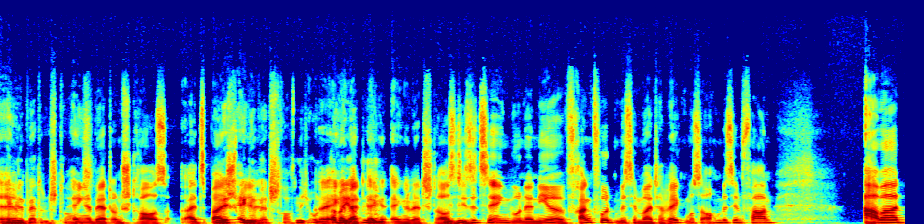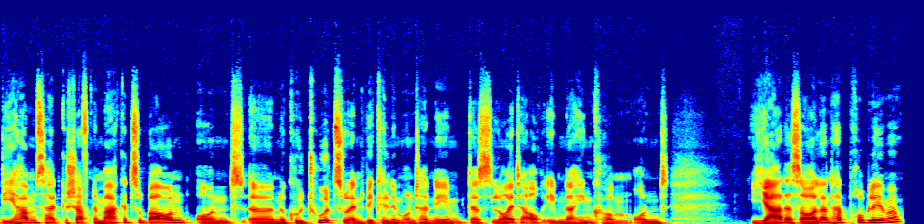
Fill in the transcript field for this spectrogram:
Ähm, Engelbert und Strauß. Engelbert und Strauß als Beispiel. Nee, Engelbert Strauß, nicht unten. Äh, Engelbert, ja, mhm. Engelbert Strauß. Mhm. Die sitzen irgendwo in der Nähe Frankfurt, ein bisschen weiter weg, muss auch ein bisschen fahren. Aber die haben es halt geschafft, eine Marke zu bauen und äh, eine Kultur zu entwickeln im Unternehmen, dass Leute auch eben dahin kommen. Und ja, das Sauerland hat Probleme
